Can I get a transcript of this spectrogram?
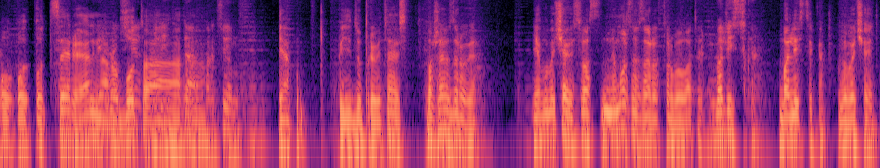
О, о, оце реальна робота. Я підійду привітаюсь. Бажаю здоров'я. Я вибачаюсь, вас не можна зараз турбувати? Балістика. Балістика, вибачайте.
